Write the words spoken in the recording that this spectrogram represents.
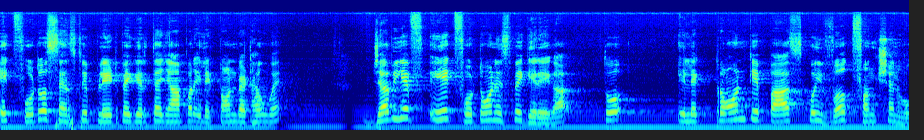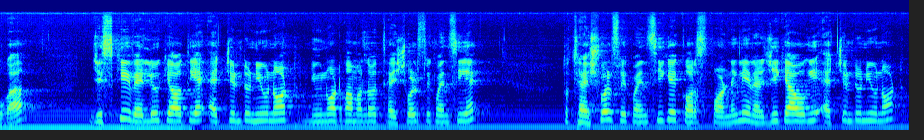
एक फ़ोटो सेंसिटिव प्लेट पे गिरता है जहाँ पर इलेक्ट्रॉन बैठा हुआ है। जब ये एक फोटोन इस पे गिरेगा तो इलेक्ट्रॉन के पास कोई वर्क फ़ंक्शन होगा, जिसकी वैल्यू क्या होती है? H into nu naught nu naught का मतलब थ्रेशोल्ड फ्रीक्वेंसी है। तो थ्रेशोल्ड फ्रीक्वेंसी के कॉरस्पॉन्डिंगली एनर्जी क्या होगी? एच इंटू न्यू नॉट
